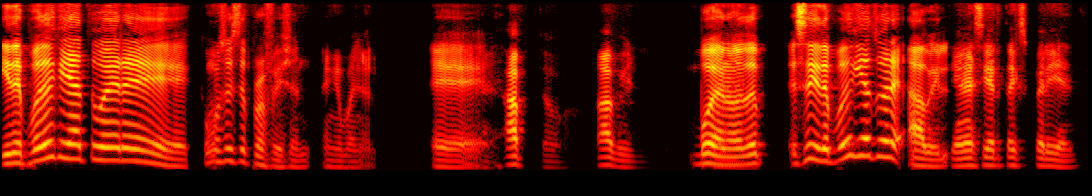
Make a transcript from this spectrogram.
Y después de que ya tú eres... ¿Cómo se dice proficient en español? Eh, Eh, apto, hábil. bueno, de- sí, después de que ya tú eres hábil, Tiene cierta experiencia.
